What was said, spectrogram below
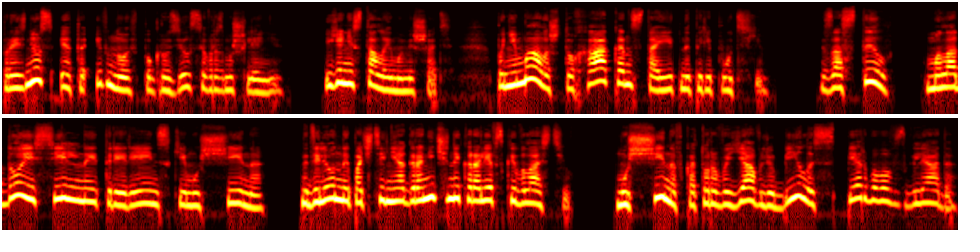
Произнес это и вновь погрузился в размышления. И я не стала ему мешать. Понимала, что Хакон стоит на перепутье. Застыл молодой и сильный трирейнский мужчина, наделенный почти неограниченной королевской властью. Мужчина, в которого я влюбилась с первого взгляда.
